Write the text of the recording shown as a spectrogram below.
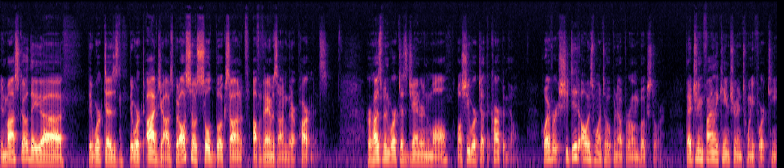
In Moscow, they uh, they worked as they worked odd jobs, but also sold books on, off of Amazon in their apartments. Her husband worked as a janitor in the mall, while she worked at the carpet mill. However, she did always want to open up her own bookstore. That dream finally came true in 2014.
